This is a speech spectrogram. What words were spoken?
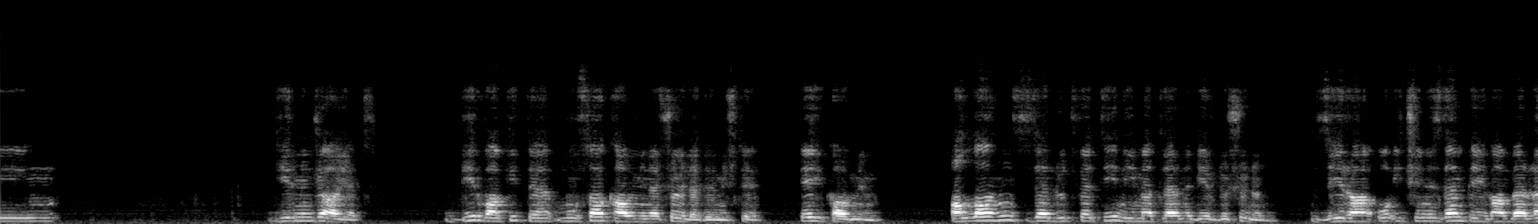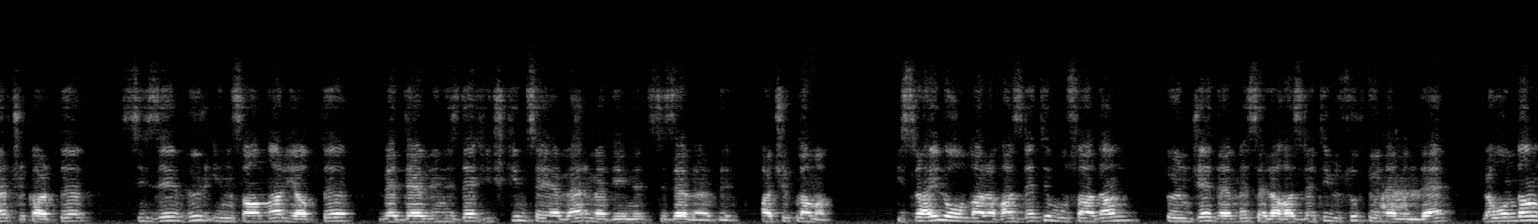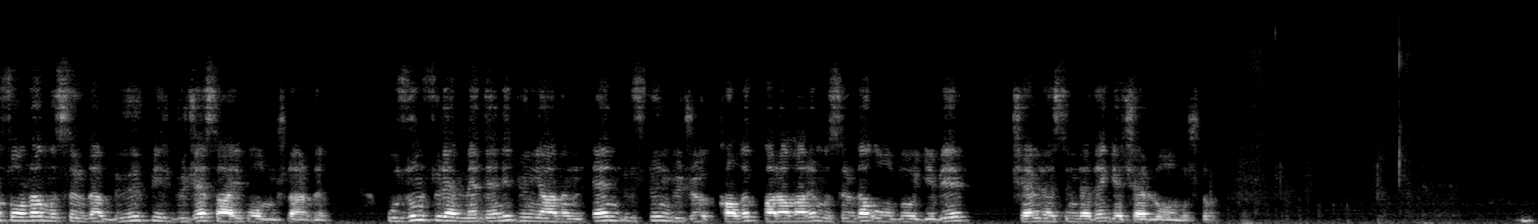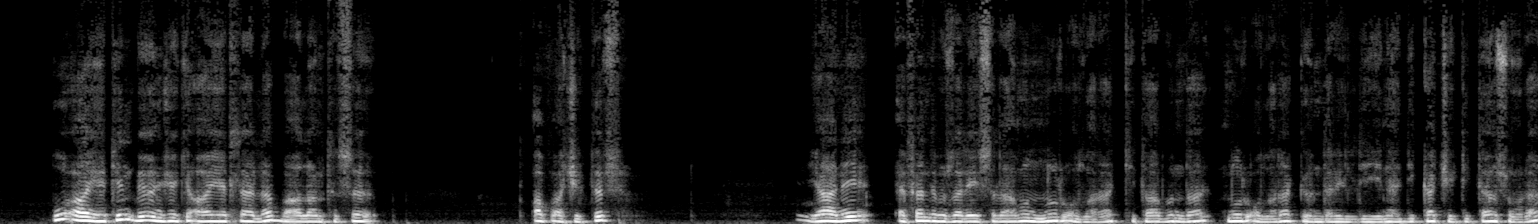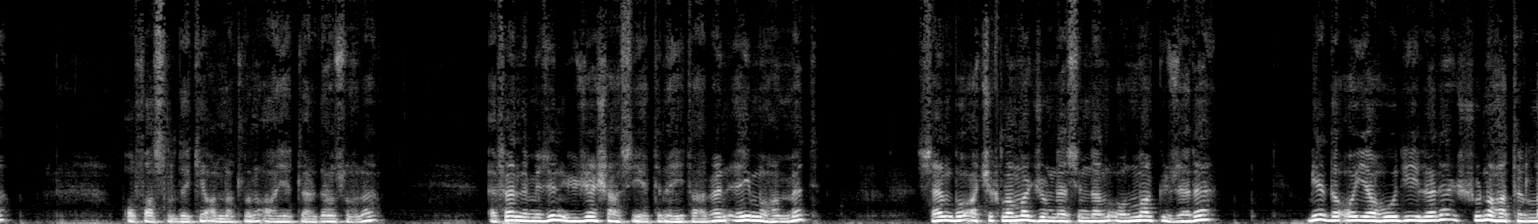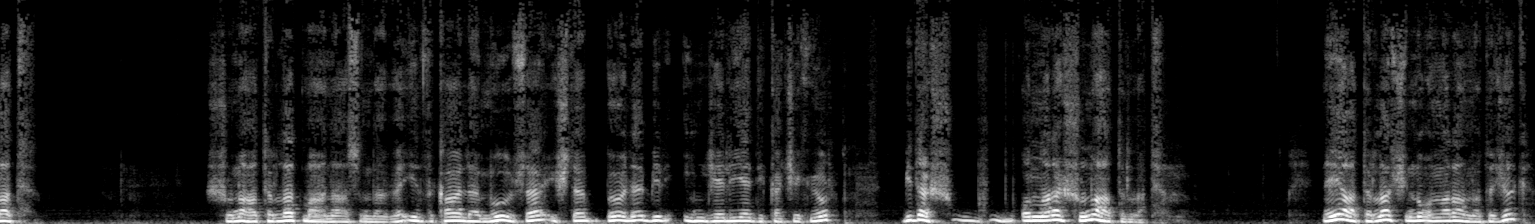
20. ayet Bir vakitte Musa kavmine şöyle demişti. Ey kavmim Allah'ın size lütfettiği nimetlerini bir düşünün. Zira o içinizden peygamberler çıkarttı, sizi hür insanlar yaptı ve devrinizde hiç kimseye vermediğini size verdi. Açıklama. İsrailoğulları Hazreti Musa'dan önce de mesela Hazreti Yusuf döneminde ve ondan sonra Mısır'da büyük bir güce sahip olmuşlardı. Uzun süre medeni dünyanın en üstün gücü kalıp paraları Mısır'da olduğu gibi çevresinde de geçerli olmuştur. Bu ayetin bir önceki ayetlerle bağlantısı apaçıktır. Yani Efendimiz Aleyhisselam'ın nur olarak, kitabında nur olarak gönderildiğine dikkat çektikten sonra o fasıldaki anlatılan ayetlerden sonra Efendimizin yüce şahsiyetine hitaben Ey Muhammed sen bu açıklama cümlesinden olmak üzere bir de o Yahudilere şunu hatırlat. Şunu hatırlat manasında ve izkale Musa işte böyle bir inceliğe dikkat çekiyor. Bir de şu, onlara şunu hatırlat. Neyi hatırlat? Şimdi onlara anlatacak.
